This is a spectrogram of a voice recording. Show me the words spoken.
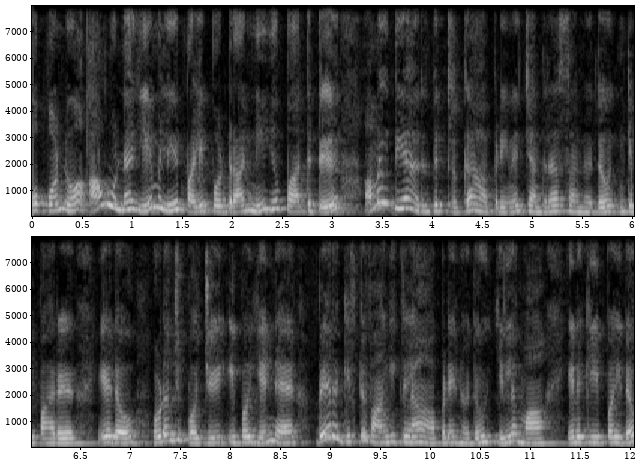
உன் பொண்ணு ஆவுன்னா ஏமிலேயே பழி போடுறா? நீயும் பார்த்துட்டு அமைதியாக இருந்துட்டுருக்கா அப்படின்னு சந்திரா சொன்னதும் இங்கே பாரு ஏதோ உடஞ்சி போச்சு. இப்போ என்ன? வேறு கிஃப்ட்டு வாங்கிக்கலாம் அப்படின்னதும் இல்லைம்மா எனக்கு இப்போ இதை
